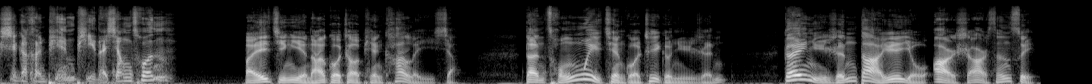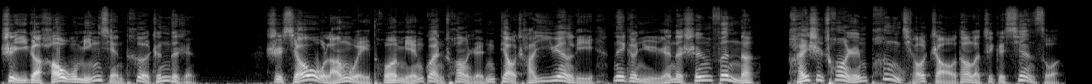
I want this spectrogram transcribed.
是个很偏僻的乡村。白景也拿过照片看了一下，但从未见过这个女人。该女人大约有二十二三岁，是一个毫无明显特征的人。是小五郎委托棉冠创人调查医院里那个女人的身份呢？还是创人碰巧找到了这个线索，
